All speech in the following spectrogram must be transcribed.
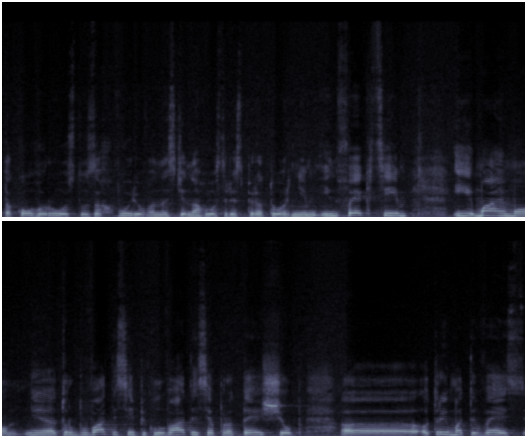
такого росту захворюваності на гострі інфекції, і маємо е, турбуватися і піклуватися про те, щоб е, отримати весь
